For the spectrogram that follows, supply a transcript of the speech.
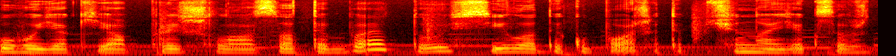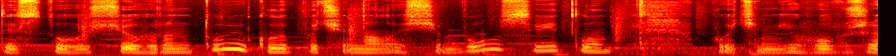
того, як я прийшла за тебе, то сіла декупажити. Починаю, як завжди, з того, що ґрунтую. Коли починала, ще було світло, потім його вже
